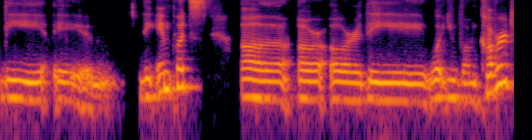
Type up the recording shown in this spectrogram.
the, um, the inputs uh, or, or the, what you've uncovered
